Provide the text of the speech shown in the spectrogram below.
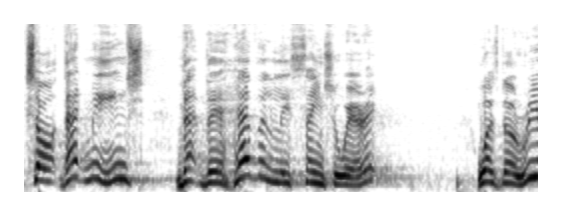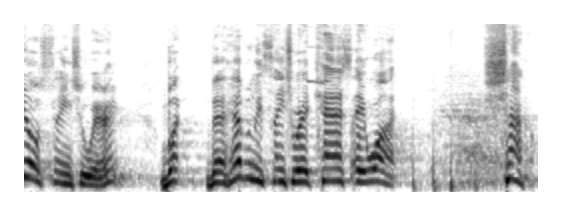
So that means that the heavenly sanctuary was the real sanctuary, but the heavenly sanctuary cast a what? Shadow.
